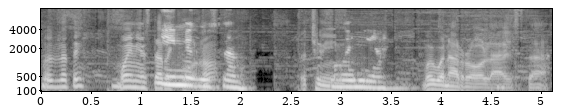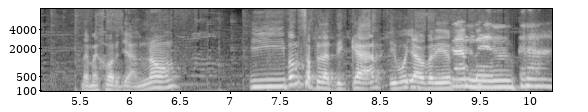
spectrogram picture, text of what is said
¿No late? Moenia está Sí, rico, me ¿no? gusta. Está chidín. Muy bien. Muy buena rola esta. De mejor ya no. Y vamos a platicar y voy a abrir, entrar.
